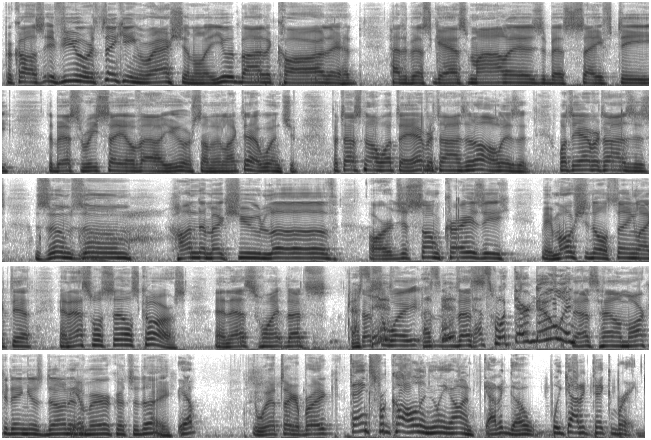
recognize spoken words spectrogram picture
because if you were thinking rationally, you would buy the car that had had the best gas mileage, the best safety, the best resale value, or something like that, wouldn't you? But that's not what they advertise at all, is it? What they advertise is zoom zoom. Honda makes you love, or just some crazy emotional thing like that, and that's what sells cars. And that's why that's That's, that's the way That's it. That's, what they're doing. that's how marketing is done in America today. yep. We have to take a break. Thanks for calling, Leon. Gotta go. We gotta take a break.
